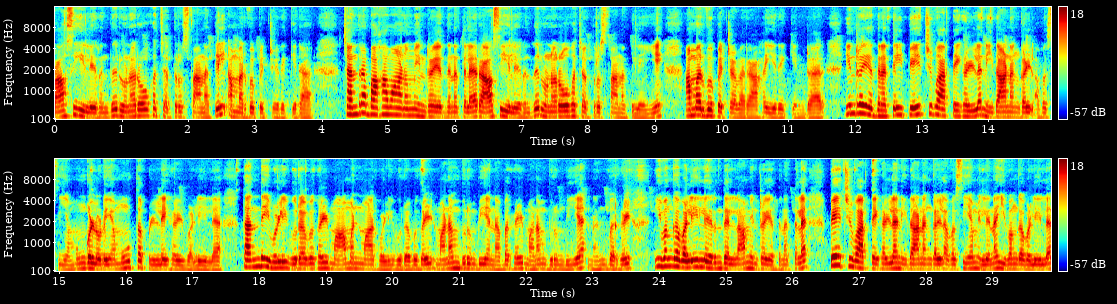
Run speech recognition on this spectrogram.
ராசியிலிருந்து ருணரோக சத்துருஸ்தானத்தில் அமர்வு பெற்றிருக்கிறார். சந்திர பகவானும் இன்றைய தினத்தில் ராசியிலிருந்து ருணரோக சத்ருஸ்தானத்திலேயே அமர்வு பெற்றவராக இருக்கின்றார். இன்றைய தினத்தில் பேச்சுவார்த்தைகளில் நிதானங்கள் அவசியம். உங்களுடைய மூத்த பிள்ளைகள் வழியில் தந்தை வழி உறவுகள் மாமன்மார் வழி உறவுகள் மனம் விரும்பிய நபர்கள் மனம் விரும்பிய நண்பர்கள் இவங்க வழியில் இருந்தெல்லாம் இன்றைய தினத்தில் பேச்சுவார்த்தைகளில் நிதானங்கள் அவசியம். இல்லைன்னா இவங்க வழியில்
